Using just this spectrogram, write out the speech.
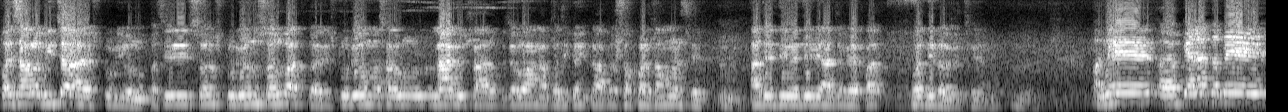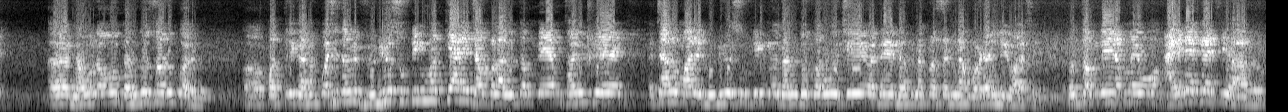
પછી સારો વિચાર આવ્યો સ્ટુડિયોનો પછી સ્ટુડિયોનું શરૂઆત કરી સ્ટુડિયોમાં સારું લાગ્યું સારું ચલો આના પછી કંઈક આપણે સફળતા મળશે. આજે ધીમે ધીમે આજે વેપાર વધી રહ્યો છે એમ. અને પહેલા તમે નવો નવો ધંધો શરૂ કર્યો પત્રિકાનો. પછી તમે વીડિયો શૂટિંગમાં ક્યારે જમ્પ લાવ્યું? તમને એમ થયું કે ચાલો મારે વીડિયો શૂટિંગનો ધંધો કરવો છે અને લગ્ન પ્રસંગના મોડલ લેવા છે. તો તમને એમાં એવો આઈડિયા ક્યાંથી આવ્યો?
